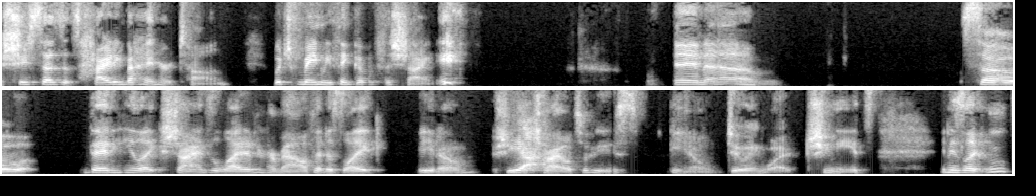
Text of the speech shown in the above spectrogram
she says it's hiding behind her tongue, which made me think of The Shining. and Mhm. um, so then he like shines a light in her mouth and is like, you know, she's Yeah. a child, so he's you know doing what she needs, and he's like, "Mm,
